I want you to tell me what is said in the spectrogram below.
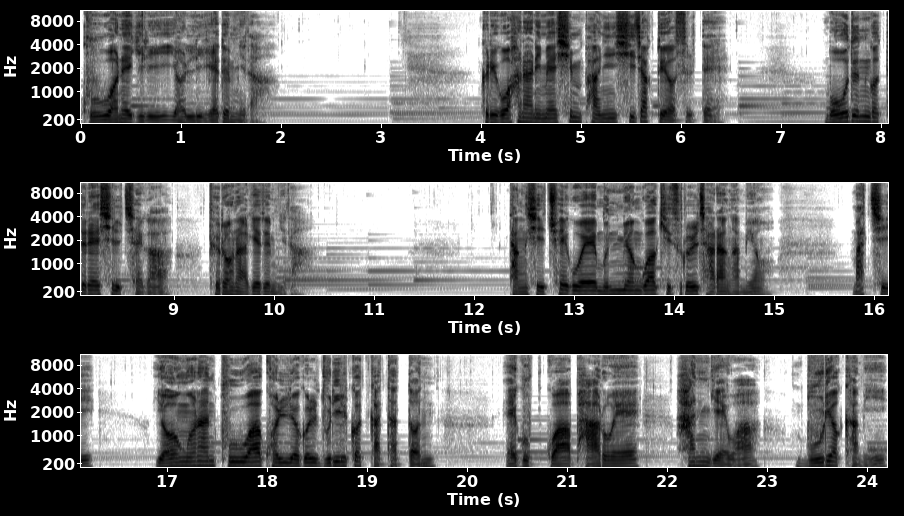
구원의 길이 열리게 됩니다. 그리고 하나님의 심판이 시작되었을 때 모든 것들의 실체가 드러나게 됩니다. 당시 최고의 문명과 기술을 자랑하며 마치 영원한 부와 권력을 누릴 것 같았던 애굽과 바로의 한계와 무력함이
